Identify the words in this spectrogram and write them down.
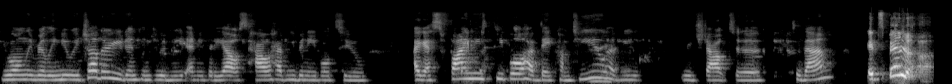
you only really knew each other. You didn't think you would meet anybody else. How have you been able to I guess, find these people? Have they come to you? Have you reached out to to them? It's been, uh,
